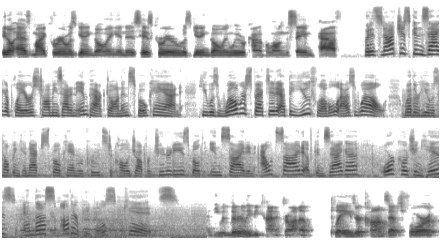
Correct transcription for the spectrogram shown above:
you know as my career was getting going and as his career was getting going we were kind of along the same path but it's not just Gonzaga players Tommy's had an impact on in Spokane. He was well respected at the youth level as well, whether he was helping connect Spokane recruits to college opportunities both inside and outside of Gonzaga, or coaching his and thus other people's kids. And he would literally be kind of drawing up plays or concepts for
